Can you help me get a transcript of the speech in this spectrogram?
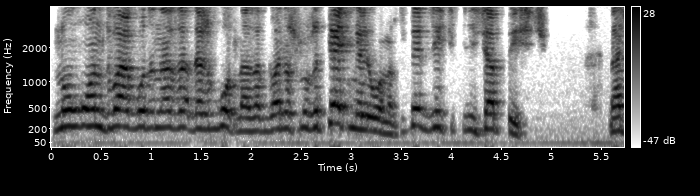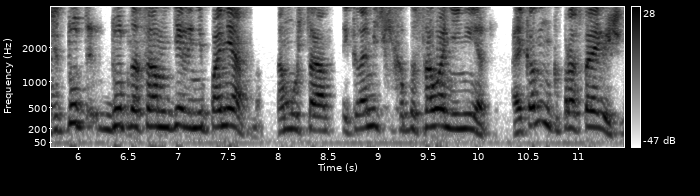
ну, он два года назад, даже год назад говорил, что нужно 5 миллионов, теперь 250 тысяч. Значит, тут, тут на самом деле непонятно, потому что экономических обоснований нет. А экономика простая вещь,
